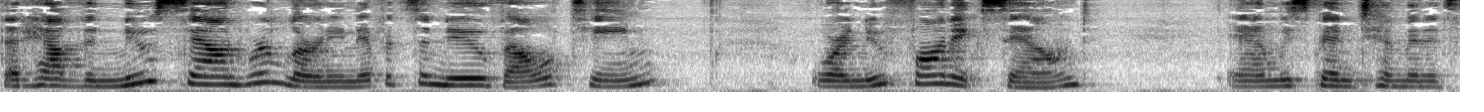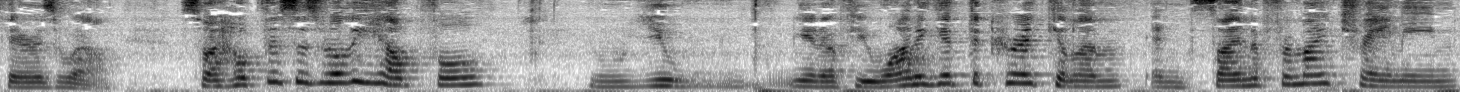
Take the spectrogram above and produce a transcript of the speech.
that have the new sound we're learning, if it's a new vowel team or a new phonic sound, and we spend 10 minutes there as well. So I hope this is really helpful. You, you know, if you want to get the curriculum and sign up for my training,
